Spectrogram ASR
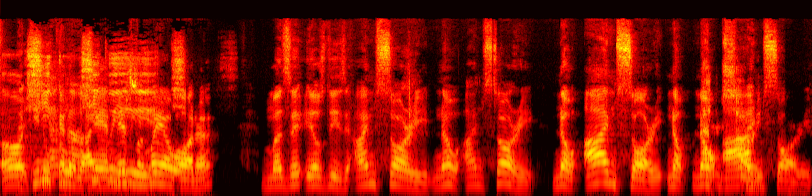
Oh, aqui Chico, no Canadá é a Chico e- mesma meia hora, mas e- eles dizem I'm sorry, no, I'm sorry, no, I'm sorry, no, no, I'm sorry. I'm sorry.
